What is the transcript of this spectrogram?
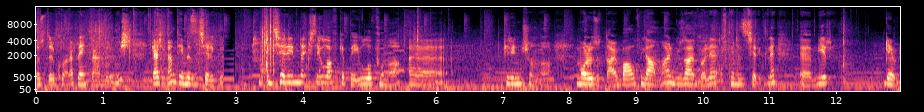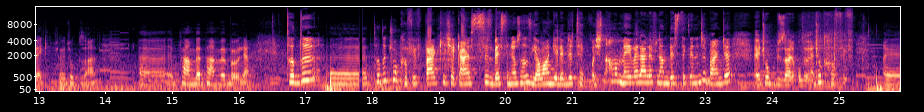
özleri kullanarak renklendirilmiş. Gerçekten temiz içerikli. İçeriğinde işte yulaf kepeği, yulaf unu, pirinç unu, mor özütler, bal falan var. Güzel böyle temiz içerikli bir gevrek. Şöyle çok güzel. E, pembe pembe böyle. Tadı e, tadı çok hafif. Belki şekersiz besleniyorsanız yavan gelebilir tek başına ama meyvelerle falan desteklenince bence e, çok güzel oluyor. Yani çok hafif. E,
